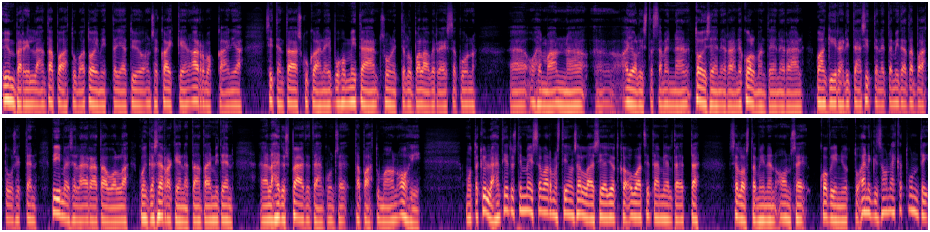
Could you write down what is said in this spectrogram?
ympärillään tapahtuva toimittajatyö on se kaikkein arvokkain ja sitten taas kukaan ei puhu mitään suunnittelupalavereissa, kun ohjelman ajolistassa mennään toiseen erään ja kolmanteen erään, vaan kiirehditään sitten, että mitä tapahtuu sitten viimeisellä erätauolla, kuinka se rakennetaan tai miten lähetys päätetään, kun se tapahtuma on ohi. Mutta kyllähän tietysti meissä varmasti on sellaisia, jotka ovat sitä mieltä, että selostaminen on se kovin juttu. Ainakin se on ehkä tunti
